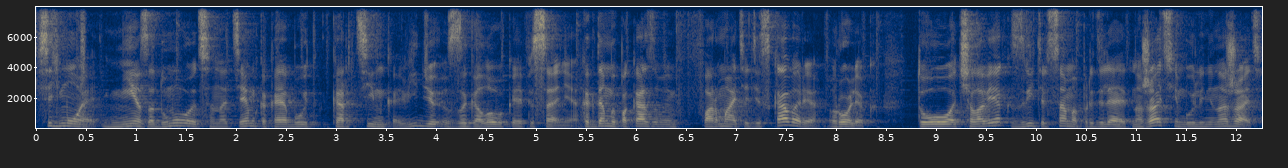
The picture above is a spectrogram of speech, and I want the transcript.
Седьмое. Не задумываются над тем, какая будет картинка видео, заголовок и описание. Когда мы показываем в формате Discovery ролик, то человек, зритель сам определяет, нажать ему или не нажать.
